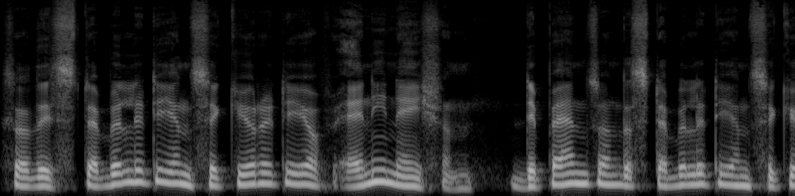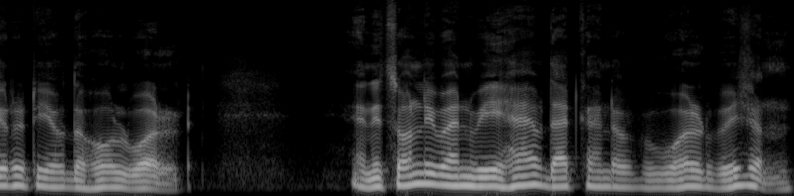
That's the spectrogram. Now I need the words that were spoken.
So, the stability and security of any nation depends on the stability and security of the whole world. And it's only when we have that kind of world vision,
